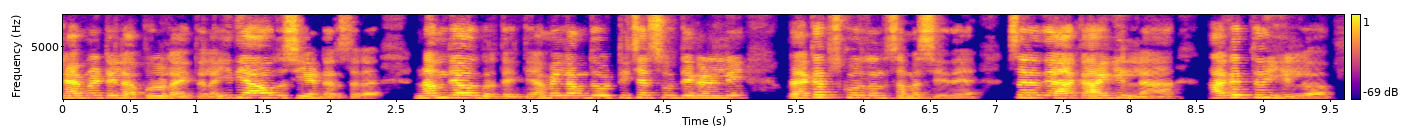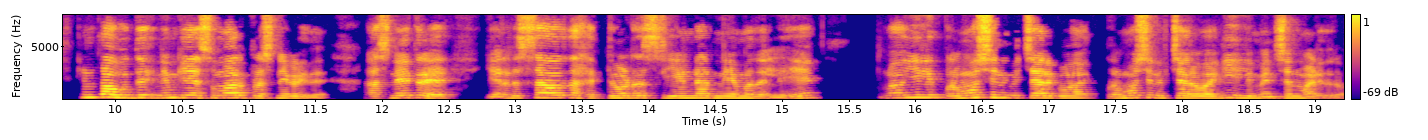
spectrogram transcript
ಕ್ಯಾಬಿನೆಟ್ ಅಲ್ಲಿ ಅಪ್ರೂವಲ್ ಆಯ್ತಲ್ಲ, ಇದು ಯಾವ್ದು ಸಿ ಎಂಡ್ ಸರ್ ನಮ್ದು ಯಾವ್ದು ಬರ್ತೈತಿ? ಆಮೇಲೆ ನಮ್ದು ಟೀಚರ್ಸ್ ಹುದ್ದೆಗಳಲ್ಲಿ ಬ್ಯಾಕಪ್ ಸ್ಕೋರ್ ಒಂದು ಸಮಸ್ಯೆ ಇದೆ. ಸರ್ ಅದು ಯಾಕೆ ಆಗಿಲ್ಲ? ಆಗತ್ತೋ ಇಲ್ಲೋ ಇಂಥ ಹುದ್ದೆ, ನಿಮ್ಗೆ ಸುಮಾರು ಪ್ರಶ್ನೆಗಳಿದೆ. ಆ, ಸ್ನೇಹಿತರೆ, ಎರಡ್ ಸಾವಿರದ ಹದಿನೇಳರ ಸಿ ಎಂಡ್ ನಿಯಮದಲ್ಲಿ ಇಲ್ಲಿ ಪ್ರಮೋಷನ್ ವಿಚಾರವಾಗಿ ಪ್ರಮೋಷನ್ ವಿಚಾರವಾಗಿ ಇಲ್ಲಿ ಮೆನ್ಷನ್ ಮಾಡಿದ್ರು.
